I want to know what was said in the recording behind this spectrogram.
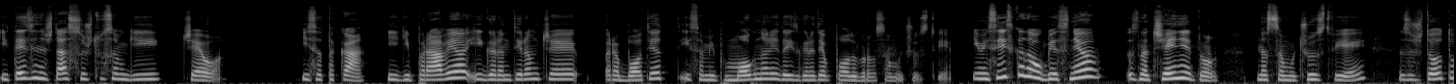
И тези неща също съм ги чела. И са така. И ги правя и гарантирам, че работят и са ми помогнали да изградя по-добро самочувствие. И ми се иска да обясня значението на самочувствие, защото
